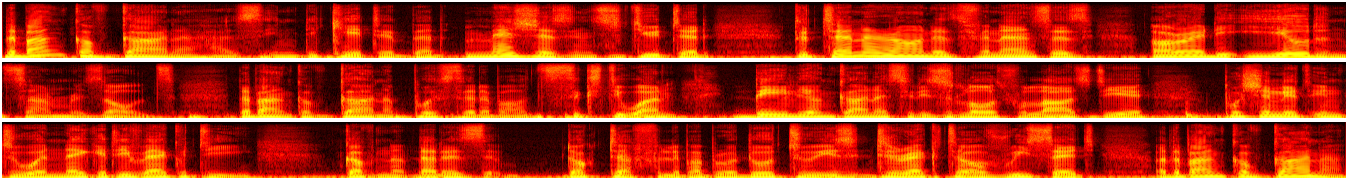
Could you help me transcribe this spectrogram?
The Bank of Ghana has indicated that measures instituted to turn around its finances already yielding some results. The Bank of Ghana posted about 61 billion Ghana cedis loss for last year, pushing it into a negative equity. Governor, that is Dr. Philip Abradu-Otoo, is Director of Research at the Bank of Ghana,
